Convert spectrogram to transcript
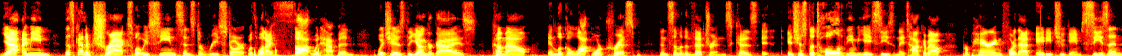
yeah. I mean, this kind of tracks what we've seen since the restart with what I thought would happen, which is the younger guys come out and look a lot more crisp than some of the veterans because it, it's just the toll of the NBA season. They talk about preparing for that 82 game season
